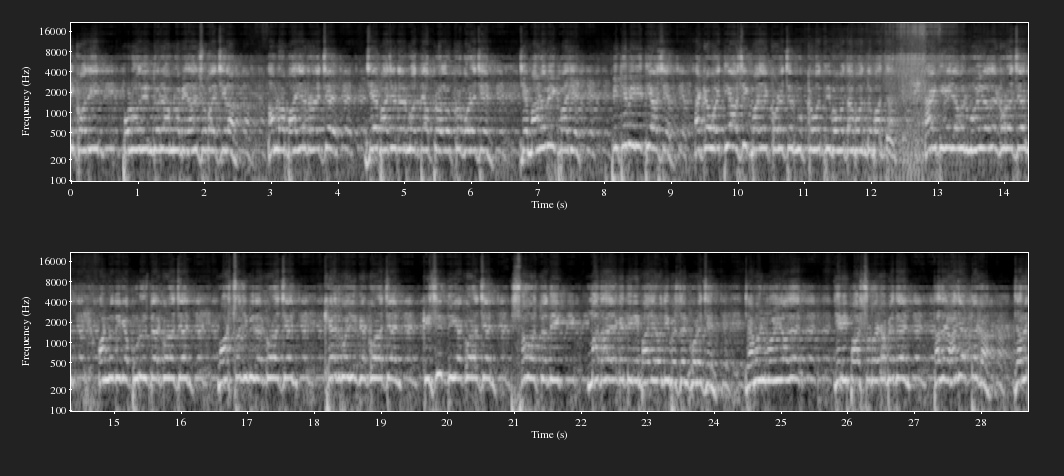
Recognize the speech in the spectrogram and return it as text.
এই কদিন, পনেরো দিন ধরে আমরা বিধানসভায় ছিলাম। আমরা বাজেট হয়েছে যে বাজেটের মধ্যে আপনারা লক্ষ্য করেছেন, যে মানবিক বাজেট পৃথিবীর ইতিহাসে একটা ঐতিহাসিক বাজেট করেছেন মুখ্যমন্ত্রী মমতা বন্দ্যোপাধ্যায়। একদিকে যেমন মহিলাদের করেছেন, অন্যদিকে পুরুষদের করেছেন, মৎস্যজীবীদের করেছেন, ক্ষেত মজুরকে করেছেন, কৃষির দিকে করেছেন, সমস্ত দিক মাথায় রেখে তিনি বাজেট অধিবেশন করেছেন। যেমন মহিলাদের যিনি পাঁচশো টাকা পেতেন, তাদের হাজার টাকা যারা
